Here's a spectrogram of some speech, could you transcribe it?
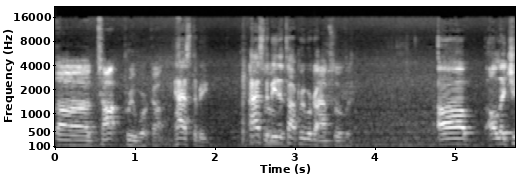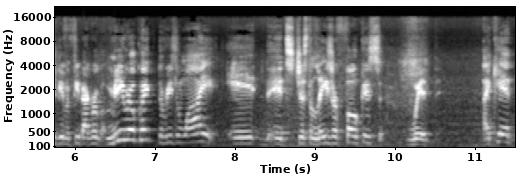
Uh, top pre-workout. Has to be. Has to be the top pre-workout. Absolutely. Uh, I'll let you give a feedback. Real, me, real quick. The reason why it it's just a laser focus with I can't.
